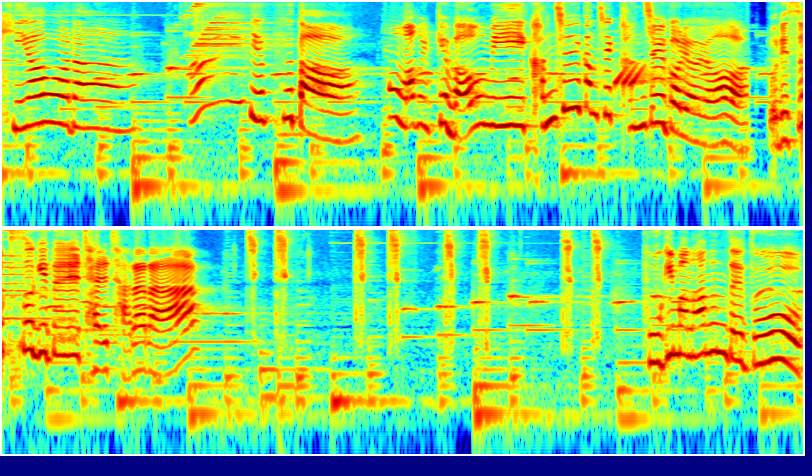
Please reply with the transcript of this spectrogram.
귀여워라. 아이 예쁘다. 어, 막 이렇게 마음이 간질간질 간질거려요. 우리 쑥쑥이들 잘 자라라. 칙칙 칙칙 칙칙 칙칙. 보기만 하는데도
